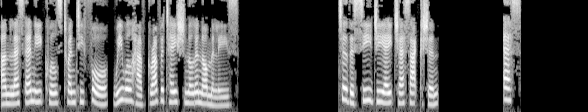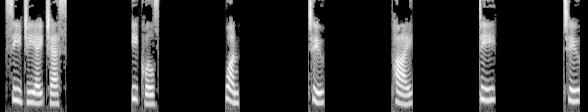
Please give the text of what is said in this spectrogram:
unless n equals 24, we will have gravitational anomalies. To the CGHS action S CGHS equals 1 2 pi d 2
